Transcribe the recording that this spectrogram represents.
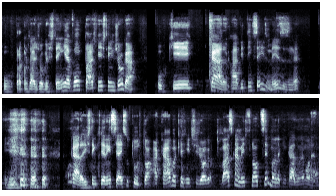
por, pra quantidade de jogo que a gente tem e a vontade que a gente tem de jogar. Porque, cara, o Ravi tem seis meses, né? cara, a gente tem que gerenciar isso tudo. Então acaba que a gente joga basicamente final de semana aqui em casa, né, Morena?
